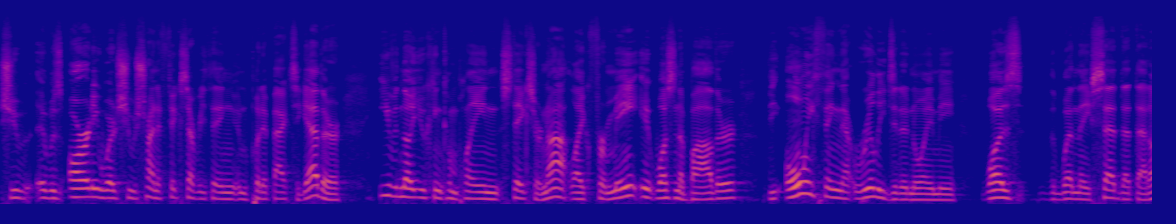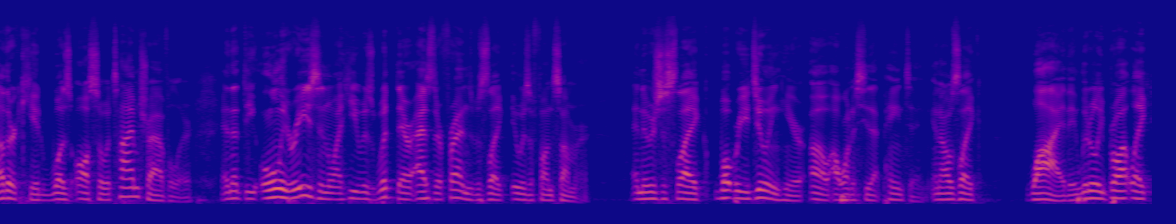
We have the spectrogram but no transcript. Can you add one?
she it was already where she was trying to fix everything and put it back together even though you can complain stakes or not. Like for me it wasn't a bother. The only thing that really did annoy me was when they said that that other kid was also a time traveler and that the only reason why he was with there as their friends was like it was a fun summer. And it was just like what were you doing here? Oh i want to see that painting. And i was like why they literally brought like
